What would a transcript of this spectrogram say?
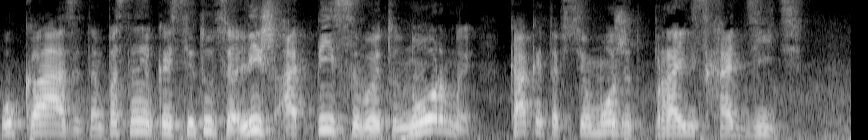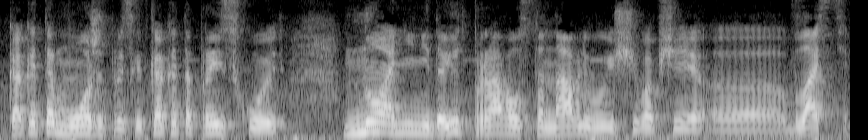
указы, там постановление Конституция лишь описывают нормы, как это все может происходить. Как это может происходить, как это происходит. Но они не дают правоустанавливающей вообще э, власти.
